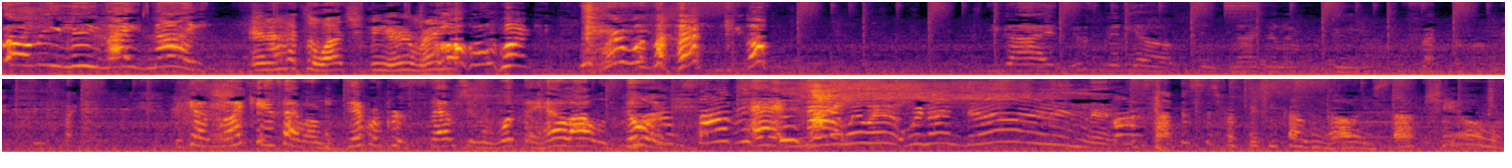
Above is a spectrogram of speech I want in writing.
saw me leave late night. And I had to watch Fear, right? Oh my! Where was I? You guys, this video is not gonna be acceptable. Because my kids have a different perception of what the hell I was doing. Mom, stop it. At night. Wait, wait, we're not done. Mom, stop. This is for fifty thousand dollars. Stop. Chill.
